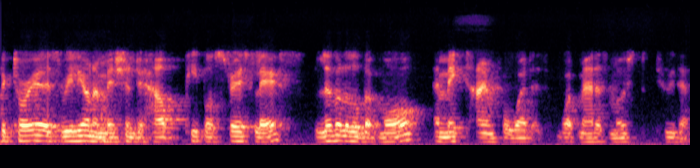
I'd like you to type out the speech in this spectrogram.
Victoria is really on a mission to help people stress less, live a little bit more, and make time for what is, what matters most to them.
